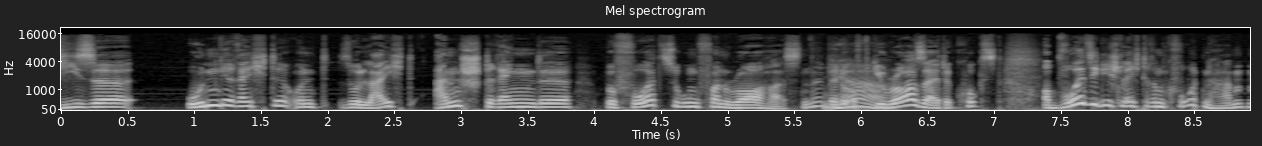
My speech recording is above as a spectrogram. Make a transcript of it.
diese ungerechte und so leicht anstrengende Bevorzugung von Raw hast. Ne? Wenn Ja. du auf die Raw-Seite guckst, obwohl sie die schlechteren Quoten haben,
